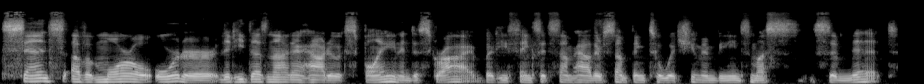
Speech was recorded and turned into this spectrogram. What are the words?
sense of a moral order that he does not know how to explain and describe, but he thinks that somehow there's something to which human beings must submit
